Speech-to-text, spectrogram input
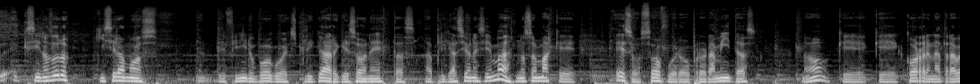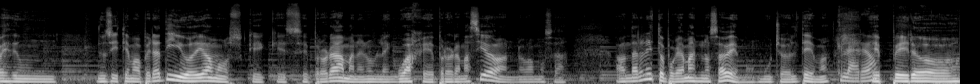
eh, si nosotros quisiéramos definir un poco, explicar qué son estas aplicaciones y demás, no son más que eso, software o programitas, ¿no? Que, que corren a través de un, de un sistema operativo, digamos, que, que se programan en un lenguaje de programación. No vamos a ahondar en esto porque además no sabemos mucho del tema. claro. Eh, pero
